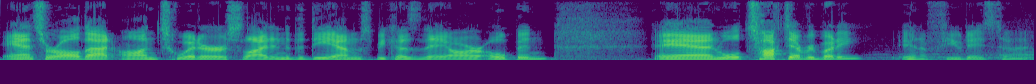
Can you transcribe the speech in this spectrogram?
answer all that on Twitter or slide into the DMs because they are open. And we'll talk to everybody in a few days' time.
